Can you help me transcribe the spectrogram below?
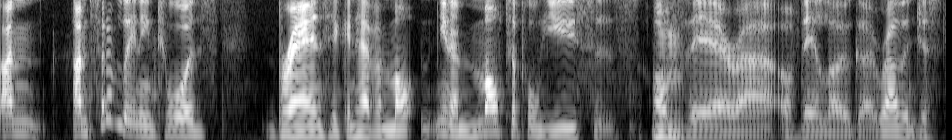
I'm I'm sort of leaning towards brands who can have a mul- you know multiple uses of Mm. their uh, of their logo rather than just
